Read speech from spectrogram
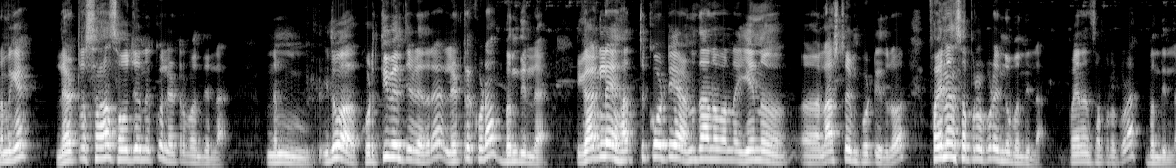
ನಮಗೆ ಲೆಟ್ರ್ ಸಹ ಸೌಜನ್ಯಕ್ಕೂ ಲೆಟ್ರ್ ಬಂದಿಲ್ಲ. ನಮ್ಮ ಇದು ಕೊಡ್ತೀವಿ ಅಂತ ಹೇಳಿದ್ರೆ ಲೆಟ್ರ್ ಕೂಡ ಬಂದಿಲ್ಲ. ಈಗಾಗಲೇ ಹತ್ತು ಕೋಟಿ ಅನುದಾನವನ್ನು ಏನು ಲಾಸ್ಟ್ ಟೈಮ್ ಕೊಟ್ಟಿದ್ರು ಫೈನಾನ್ಸ್ ಅಪ್ರೂವ್ ಕೂಡ ಇನ್ನೂ ಬಂದಿಲ್ಲ. ಫೈನಾನ್ಸ್ ಅಪ್ರೂವ್ ಕೂಡ ಬಂದಿಲ್ಲ.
